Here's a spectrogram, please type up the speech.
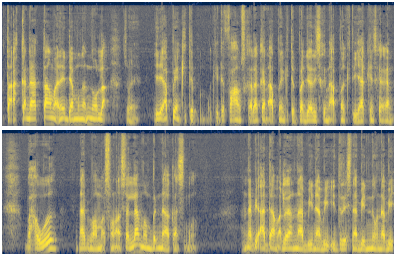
tak akan datang, maknanya dia menolak sebenarnya. Jadi apa yang kita kita faham sekarang kan, apa yang kita pelajari sekarang, apa yang kita yakin sekarang kan, bahawa Nabi Muhammad SAW membenarkan semua. Nabi Adam adalah Nabi, Nabi Idris, Nabi Nuh, Nabi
